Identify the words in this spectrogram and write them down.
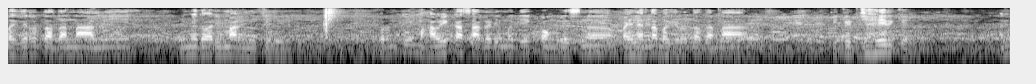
भगीरथदादांना आम्ही उमेदवारी मागणी केलेली. होती परंतु महाविकास आघाडीमध्ये काँग्रेसनं पहिल्यांदा भगीरथदादांना तिकीट जाहीर केलं. आणि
